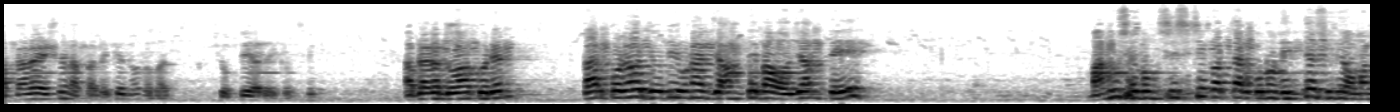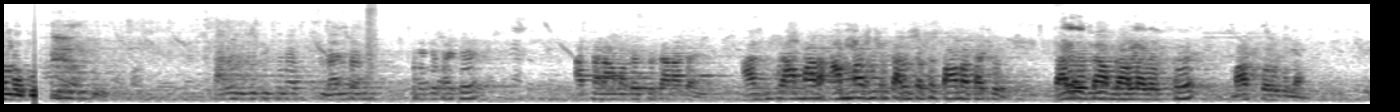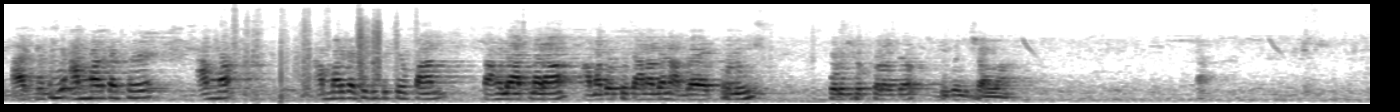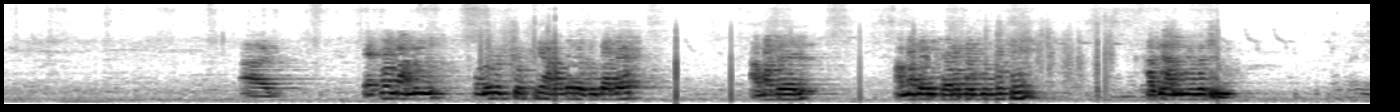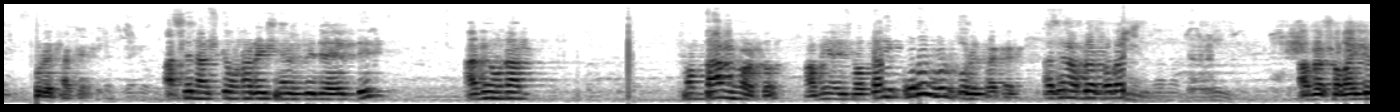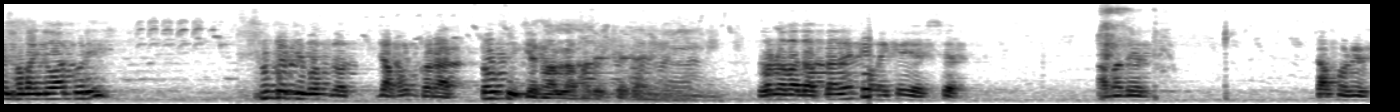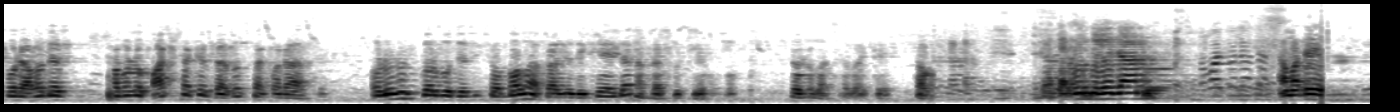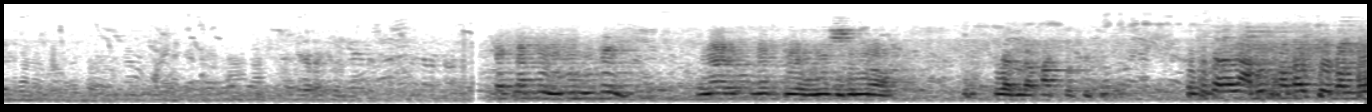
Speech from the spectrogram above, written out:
আপনারা এসেন, আপনাদেরকে ধন্যবাদ। শুক্রিয়া আদায় করছি। আপনারা দোয়া করেন তারপরেও যদি ওনার জানতে বা অজান্তে মানুষ এবং সৃষ্টিকর্তার কোন নির্দেশ উনি অমান্য আপনারা আর যদি আমার কাছে আমরা আম্মার কাছে যদি কেউ পান, তাহলে আপনারা আমাদেরকে জানাবেন, আমরা এক্ষুনি পরিশোধ করার দিব ইনশাল্লাহ আর এখন আমি অনুরোধ করছি আমাদের অভিভাবক, আমাদের আমাদের পরবর্তী হাজি আলমী করে থাকে। আসেন, আজকে ওনার এই শেষ বিদায়ের দিন। আমি ওনার সন্তান হয়তো আমি এই সন্তানই কোনো ভুল করে থাকেন। আসেন, আমরা সবাই আমরা সবাইকে সবাই দোয়া করি। সুন্দর জীবন যাপন করার তৌফিক যেন আল্লাহ আমাদেরকে দেন। ধন্যবাদ আপনাদেরকে। অনেকেই এসছেন। আমাদের দাফনের পরে আমাদের সামান্য পাক শাকের ব্যবস্থা করা আছে। অনুরোধ করব, যদি সম্ভব আপনারা যদি খেয়ে যান, আমরা খুশি হব। ধন্যবাদ সবাইকে। এখন বন্ধু যান। আমাদের পাঠ করতেছি তো সুতরাং আমি সবাইকে বলব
